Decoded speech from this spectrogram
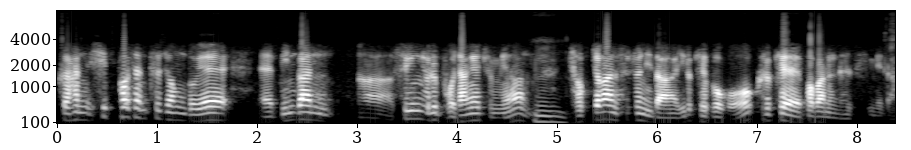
그 한 10% 정도의 민간 어, 수익률을 보장해 주면 음. 적정한 수준이다 이렇게 보고 그렇게 법안을 냈습니다.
